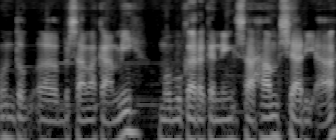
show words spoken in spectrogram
untuk uh, bersama kami membuka rekening saham syariah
